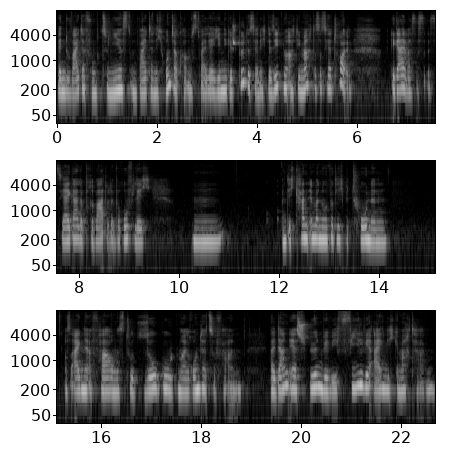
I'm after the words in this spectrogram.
wenn du weiter funktionierst und weiter nicht runterkommst, weil derjenige spürt es ja nicht. Der sieht nur, ach, die macht, das ist ja toll. Egal was es ist, ja, egal ob privat oder beruflich. Mm. Und ich kann immer nur wirklich betonen, aus eigener Erfahrung, es tut so gut, mal runterzufahren, weil dann erst spüren wir, wie viel wir eigentlich gemacht haben.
